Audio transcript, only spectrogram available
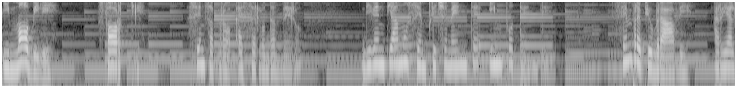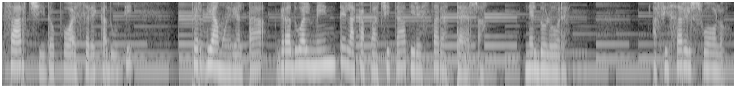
immobili, forti, senza però esserlo davvero, diventiamo semplicemente impotenti, sempre più bravi a rialzarci dopo essere caduti, perdiamo in realtà gradualmente la capacità di restare a terra, nel dolore, a fissare il suolo,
